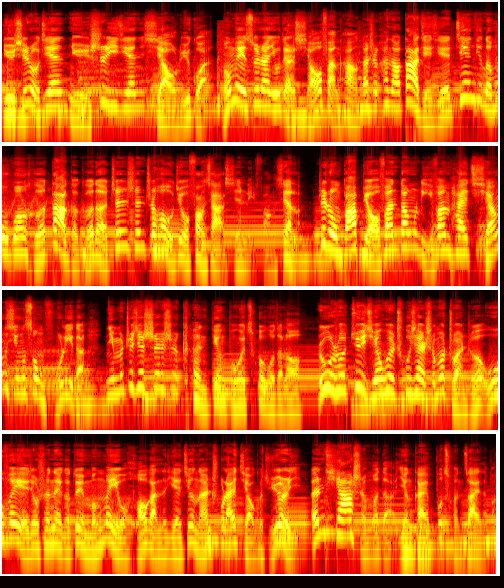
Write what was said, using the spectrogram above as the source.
女洗手间、女试衣间、小旅馆。萌妹虽然有点小反抗，但是看到大姐姐坚定的目光和大哥哥的真身之后，就放下心理防线了。这种把表翻当里翻拍，强行送。福利的，你们这些绅士肯定不会错过的喽。如果说剧情会出现什么转折，无非也就是那个对萌妹有好感的眼镜男出来搅个局而已。NTR 什么的应该不存在的吧？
